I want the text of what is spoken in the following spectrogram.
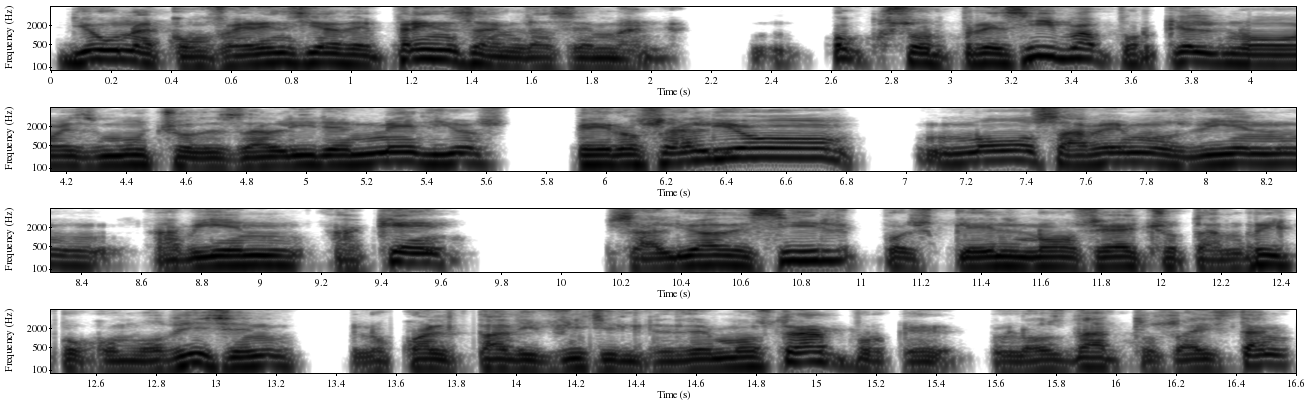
dio una conferencia de prensa en la semana. Un poco sorpresiva porque él no es mucho de salir en medios, pero salió, no sabemos bien a bien a qué, salió a decir pues que él no se ha hecho tan rico como dicen, lo cual está difícil de demostrar porque los datos ahí están.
